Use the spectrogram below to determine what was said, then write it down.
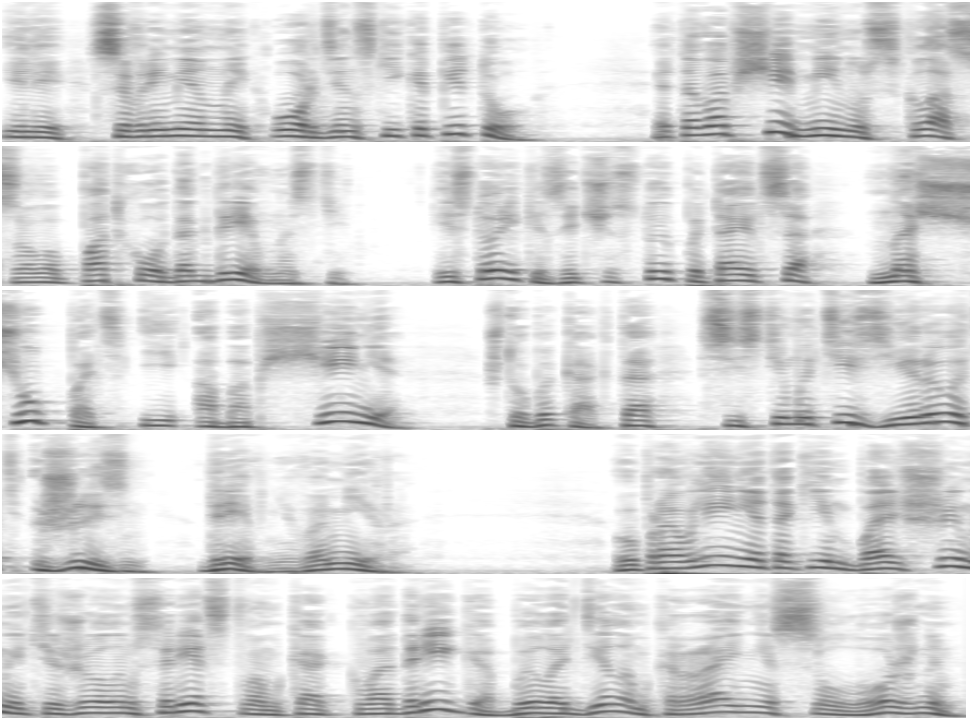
или современный орденский капитол. Это вообще минус классового подхода к древности. Историки зачастую пытаются нащупать и обобщение, чтобы как-то систематизировать жизнь древнего мира. Управление таким большим и тяжелым средством, как квадрига, было делом крайне сложным,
